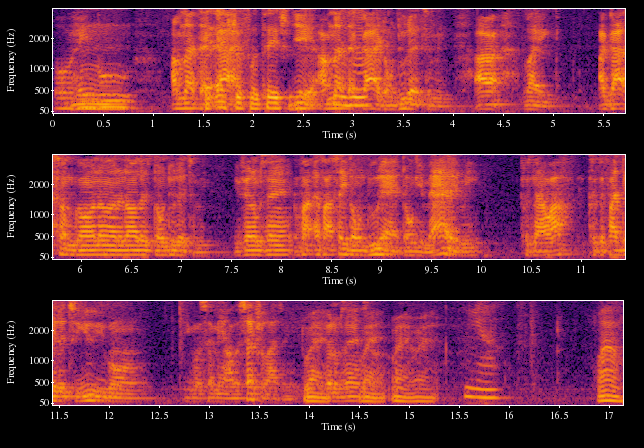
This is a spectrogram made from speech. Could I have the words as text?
or hey mm. boo. I'm not that The guy. extra flirtation. Yeah, I'm not that mm-hmm. guy. Don't do that to me. I like I got something going on and all this. Don't do that to me. You feel what I'm saying? If I if I say don't do that, don't get mad at me. Cause now I because if I did it to you, you gonna you gonna send me out sexualizing you. Right. You feel what I'm saying? Right. Right. Right. Yeah. Wow.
